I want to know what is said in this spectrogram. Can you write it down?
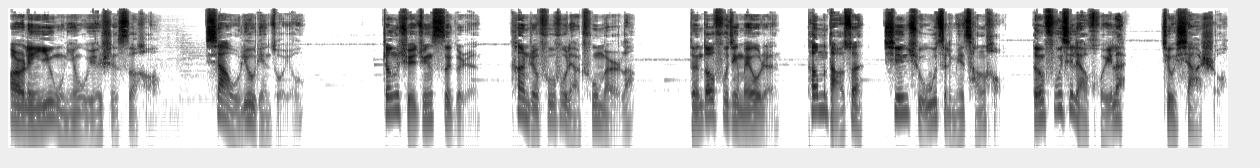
二零一五年五月十四号下午六点左右，张学军四个人看着夫妇俩出门了。等到附近没有人，他们打算先去屋子里面藏好，等夫妻俩回来就下手。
